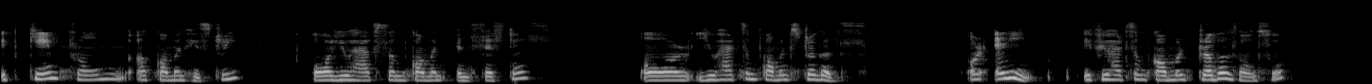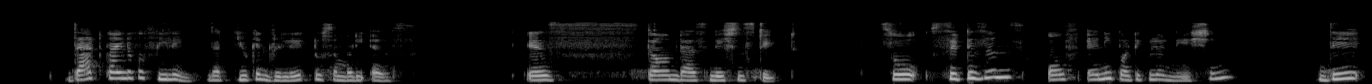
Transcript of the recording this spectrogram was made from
it came from a common history, or you have some common ancestors, or you had some common struggles, or any, if you had some common troubles also, that kind of a feeling that you can relate to somebody else is termed as nation state. So, citizens of any particular nation they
